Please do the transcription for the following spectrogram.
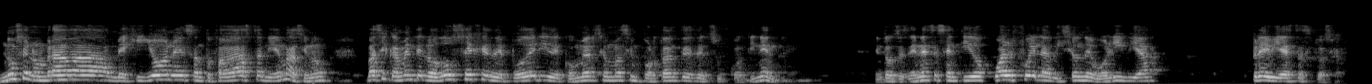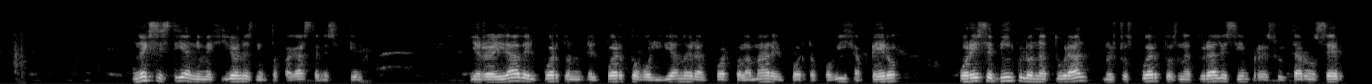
no se nombraba Mejillones, Antofagasta ni demás, sino básicamente los dos ejes de poder y de comercio más importantes del subcontinente. Entonces, en ese sentido, ¿cuál fue la visión de Bolivia previa a esta situación? No existían ni mejillones ni Antofagasta en ese tiempo. Y en realidad el puerto, el puerto boliviano era el puerto La Mar, el puerto Cobija, pero por ese vínculo natural, nuestros puertos naturales siempre resultaron ser,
